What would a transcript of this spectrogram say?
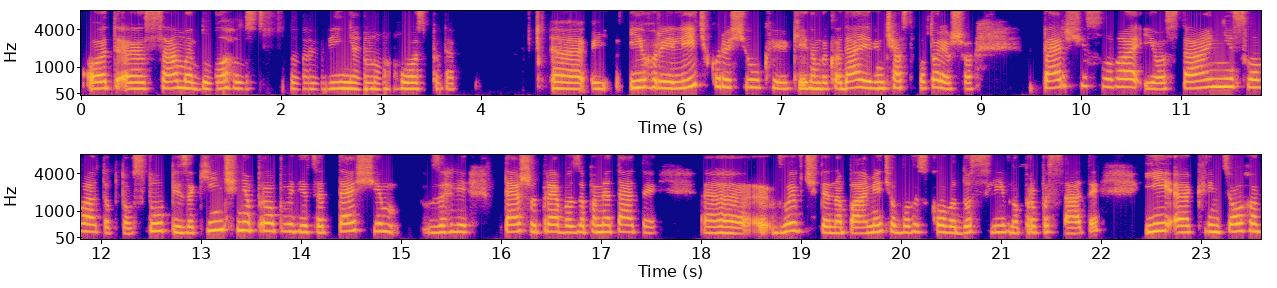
от е, саме благословінням Господа. Е, Ігор Ілліч Корещук, який нам викладає, він часто повторює, що перші слова і останні слова, тобто вступ і закінчення проповіді, це те, чим взагалі те, що треба запам'ятати, е, вивчити на пам'ять, обов'язково дослівно прописати. І е, крім цього,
